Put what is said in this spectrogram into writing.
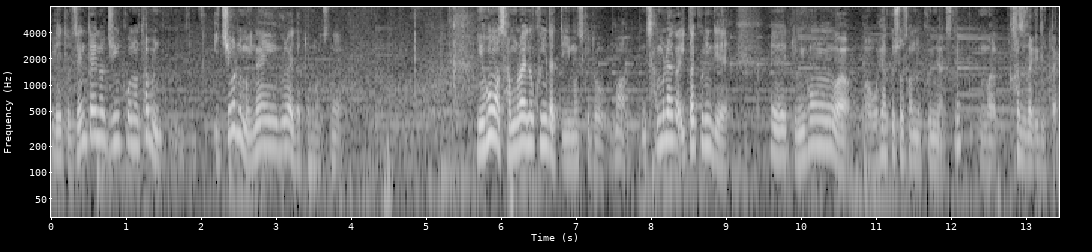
えー、と全体の人口の多分1割もいないぐらいだと思うんですね。日本は侍の国だって言いますけど、まあ、侍がいた国で、えー、と日本はお百姓さんの国なんですね、まあ、数だけで言ったら、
